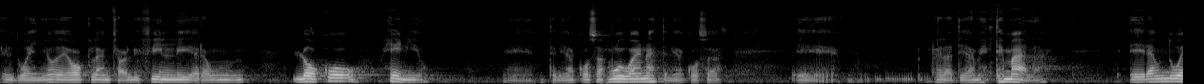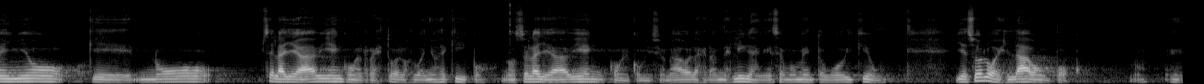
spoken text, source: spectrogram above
el dueño de Oakland, Charlie Finley, era un loco genio eh, tenía cosas muy buenas, tenía cosas eh, relativamente malas. Era un dueño que no se la llevaba bien con el resto de los dueños de equipo, no se la llevaba bien con el comisionado de las grandes ligas en ese momento, Bobby Kuhn, y eso lo aislaba un poco. Eh,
